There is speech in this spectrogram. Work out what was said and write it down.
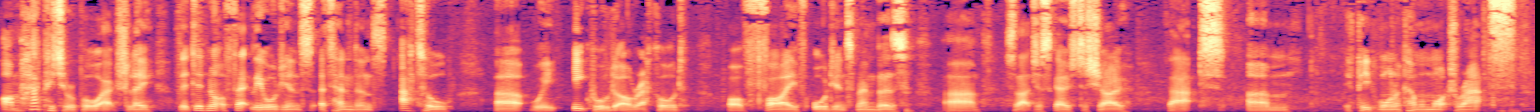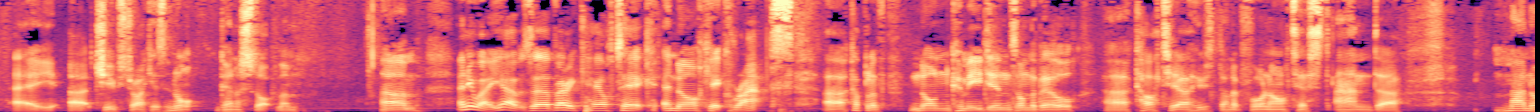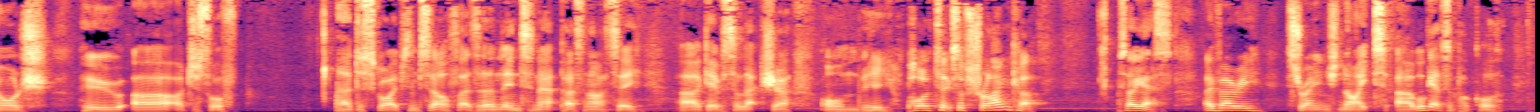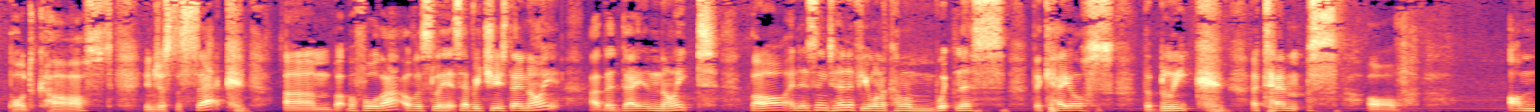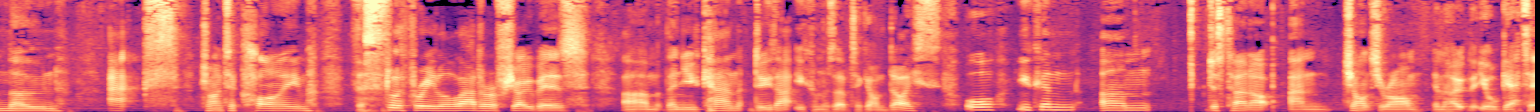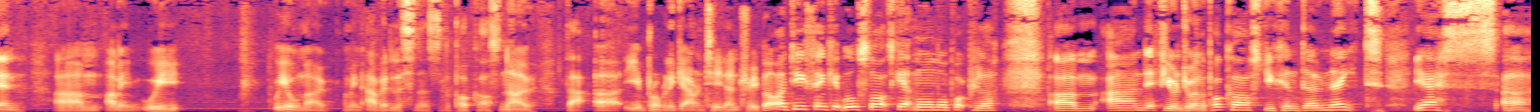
I'm happy to report, actually, that it did not affect the audience attendance at all. Uh, we equalled our record of five audience members. Um, so that just goes to show that um, if people want to come and watch Rats, a uh, tube strike is not going to stop them. Um, anyway, yeah, it was a very chaotic, anarchic Rats. Uh, a couple of non comedians on the bill. Uh, Katya, who's done it for an artist, and uh, Manoj, who uh, just sort of uh, describes himself as an internet personality, uh, gave us a lecture on the politics of Sri Lanka. So, yes, a very strange night. Uh, we'll get to the podca- podcast in just a sec. Um, but before that, obviously, it's every Tuesday night at the Day and Night Bar in Islington. If you want to come and witness the chaos, the bleak attempts of unknown acts trying to climb the slippery ladder of showbiz, um, then you can do that. You can reserve a ticket on Dice, or you can um, just turn up and chance your arm in the hope that you'll get in. Um, I mean, we we all know, I mean, avid listeners to the podcast know that uh, you're probably guaranteed entry, but I do think it will start to get more and more popular. Um, and if you're enjoying the podcast, you can donate. Yes, uh,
